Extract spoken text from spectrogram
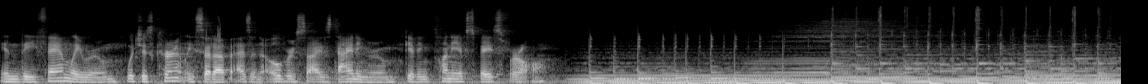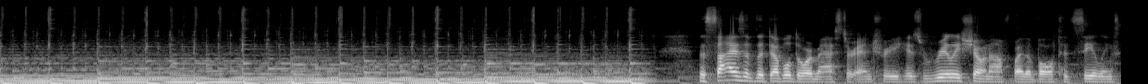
in the family room, which is currently set up as an oversized dining room, giving plenty of space for all. The size of the double door master entry is really shown off by the vaulted ceilings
